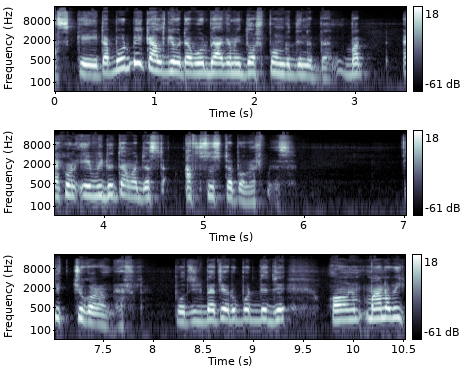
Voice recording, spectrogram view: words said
আজকে এটা পড়বি, কালকে ওটা পড়বি, আগামী দশ পনেরো দিনের প্ল্যান বাট এখন এই ভিডিওতে আমার জাস্ট আফসোসটা প্রকাশ পেয়েছে। কিচ্ছু করার নেই আসলে। পঁচিশ ব্যাচের উপর দিয়ে যে অমানবিক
